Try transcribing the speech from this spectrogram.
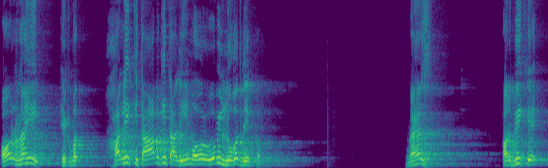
اور نہ ہی حکمت، خالی کتاب کی تعلیم اور وہ بھی لغت دیکھ کر۔ محض عربی کے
